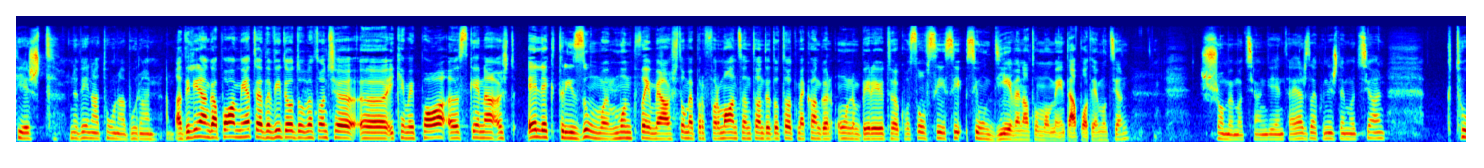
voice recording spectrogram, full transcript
thjesht në venat tona buron. Adelina nga pamjet edhe video domethonë që i kemi pa, skena është elektrizu, mund të themi ashtu me performancën tënde do thotë me këngën Unë biri yt Kosovë, si, si, si u ndjeve në ato momente, apo atë emocion? Shumë emocion, Genta, jashtëzakonisht emocion. Këto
